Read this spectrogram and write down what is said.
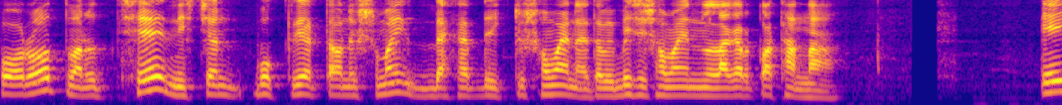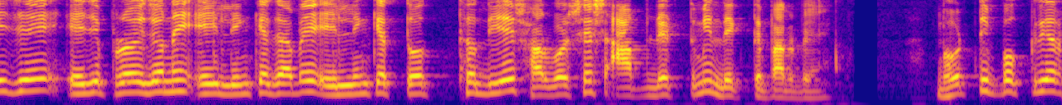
পরও তোমার হচ্ছে নিশ্চয়ন প্রক্রিয়াটা অনেক সময় দেখাতে একটু সময় নেয়, তবে বেশি সময় লাগার কথা না। এই যে এই যে প্রয়োজনে এই লিঙ্কে যাবে, এই লিঙ্কের তথ্য দিয়ে সর্বশেষ আপডেট তুমি দেখতে পারবে। ভর্তি প্রক্রিয়ার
